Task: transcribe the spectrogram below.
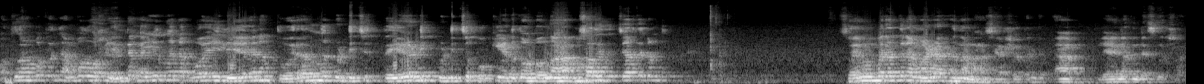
പത്ത് നാൽപ്പത്തഞ്ച് അമ്പത് വർഷം എന്റെ കയ്യിൽ നിന്ന് തന്നെ പോയ ഈ ലേഖനം തുരന്ന് പിടിച്ച് തേടി പിടിച്ച് പൊക്കിയെടുത്തുകൊണ്ട് ഒന്ന് ആ പുസ്തകത്തിൽ ചേർത്തിട്ടുണ്ട്. സ്വയംവരത്തിലെ മഴ എന്നാണ് ആ ശേഷത്തിന്റെ ആ ലേഖനത്തിന്റെ ശീർഷകം.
